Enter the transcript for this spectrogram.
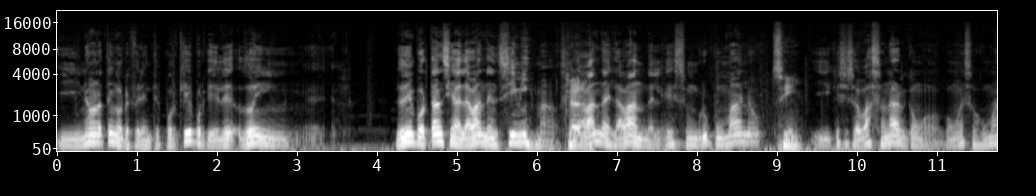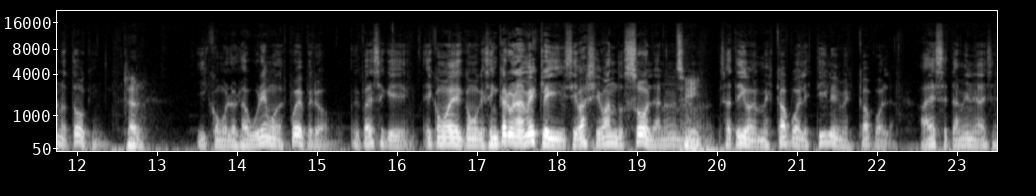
Y no, no tengo referente. ¿Por qué? Porque le doy, le doy importancia a la banda en sí misma. La banda es la banda, es un grupo humano. Sí. Y qué sé yo, va a sonar como, como esos humanos toquen. Claro y como los laburemos después, pero me parece que es como, como que se encara una mezcla y se va llevando sola, ¿no? Sí. ya te digo, me escapo al estilo y me escapo a, a ese también, a ese,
